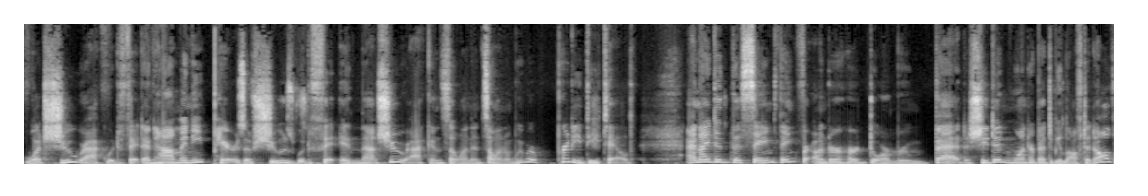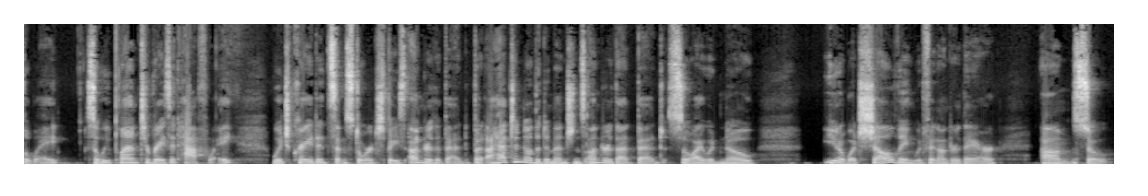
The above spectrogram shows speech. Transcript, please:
what shoe rack would fit, and how many pairs of shoes would fit in that shoe rack, and so on and so on. And we were pretty detailed. And I did the same thing for under her dorm room bed. She didn't want her bed to be lofted all the way, so we planned to raise it halfway, which created some storage space under the bed. But I had to know the dimensions under that bed bed so I would know, you know, what shelving would fit under there. Um, so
